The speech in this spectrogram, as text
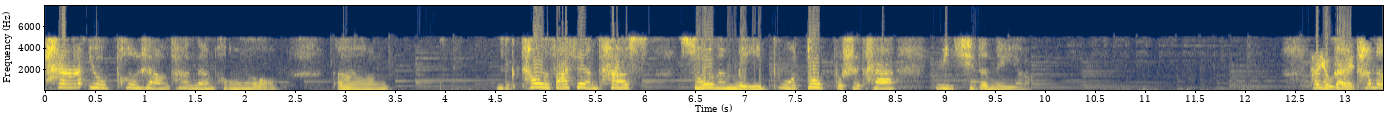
她又碰上她的男朋友，嗯，那个她会发现她所有的每一步都不是她预期的那样。他有我感觉他们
